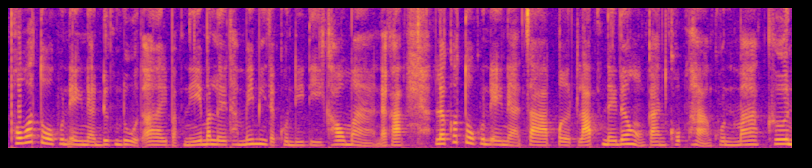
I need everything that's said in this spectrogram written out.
เพราะว่าตัวคุณเองเนี่ยดึงดูดอะไรแบบนี้มันเลยทำให้มีแต่คนดีๆเข้ามานะคะ แล้วก็ตัวคุณเองเนี่ยจะเปิดรับในเรื่องของการคบหาคนมากขึ้น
